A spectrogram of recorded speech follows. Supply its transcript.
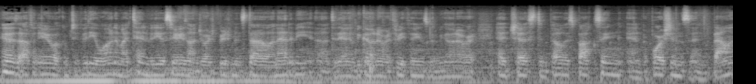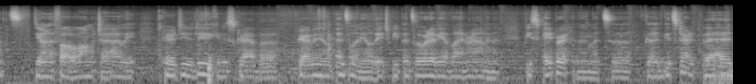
Hey guys, Alphin here. Welcome to video one of my 10 video series on George Bridgman style anatomy. Uh, today I'm going to be going over three things. I'm going to be going over head, chest, and pelvis boxing, and proportions and balance. If you want to follow along, which I highly encourage you to do, you can just grab a, grab any old pencil, any old HB pencil or whatever you have lying around, and a piece of paper, and then let's uh, go ahead and get started. The head,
